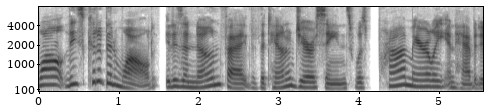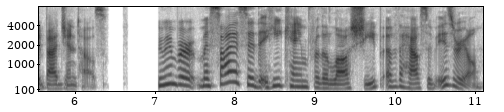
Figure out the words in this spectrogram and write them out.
While these could have been wild, it is a known fact that the town of Gerasenes was primarily inhabited by Gentiles. Remember, Messiah said that he came for the lost sheep of the house of Israel.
